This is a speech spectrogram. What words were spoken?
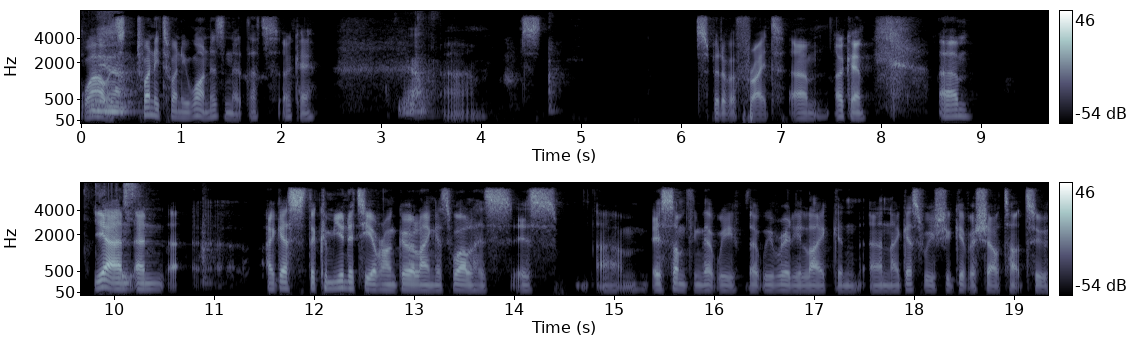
Wow. Yeah. It's 2021, isn't it? That's okay. Yeah. Um, it's, it's a bit of a fright. Um, okay. Um, yeah, and and uh, I guess the community around Golang as well has is um, is something that we that we really like, and and I guess we should give a shout out to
